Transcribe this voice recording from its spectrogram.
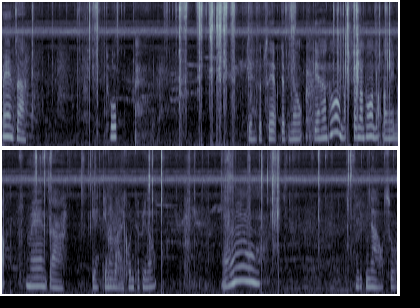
แม่นจ้ะทุบ แกงแซ่บๆจะพี่น้อง แกงฮันทอดเนาะต้นฮันทอดเนาะน้องเรนเนาะ แม่นจ้ะแกงกินหลายคนจะพี่น้องอ้าวลิบยาวสุด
